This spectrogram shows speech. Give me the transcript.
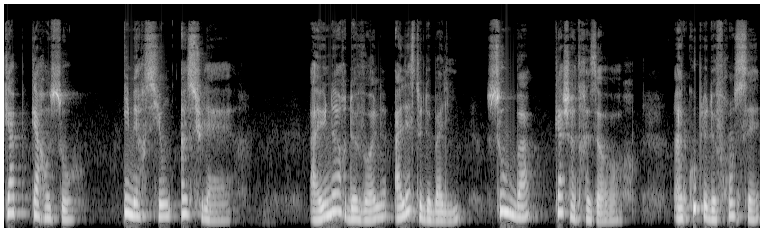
Cap Carosso. Immersion insulaire. À une heure de vol à l'est de Bali, Sumba cache un trésor. Un couple de Français,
